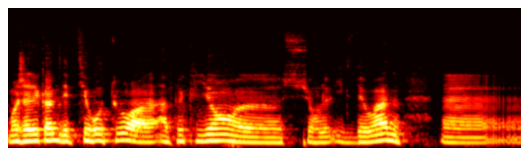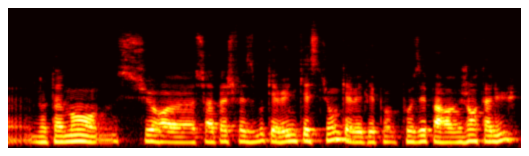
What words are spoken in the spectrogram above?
Moi j'avais quand même des petits retours euh, un peu clients sur le XD1. Euh, notamment sur, euh, sur la page Facebook, il y avait une question qui avait été posée par euh, Jean Talu,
